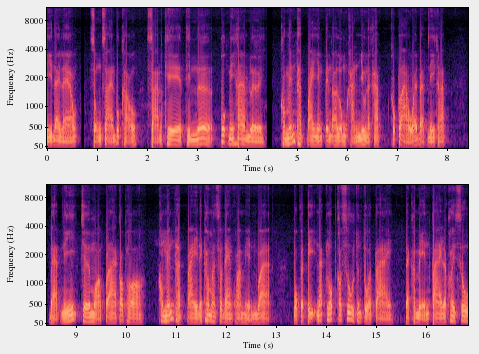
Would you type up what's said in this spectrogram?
นี้ได้แล้ว สงสารพวกเขา 3K ทินเนอร์พวกนี้ห้ามเลย คอมเมนต์ถัดไปยังเป็นอารมณ์ขันอยู่นะครับเขากล่าวไว้แบบนี้ครับ แบบนี้เจอหมอปลาก็พอ คอมเมนต์ถัดไปได้เข้ามาแสดงความเห็นว่า ปกตินักรบเขาสู้จนตัวตาย แต่เขมรตายแล้วค่อยสู้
